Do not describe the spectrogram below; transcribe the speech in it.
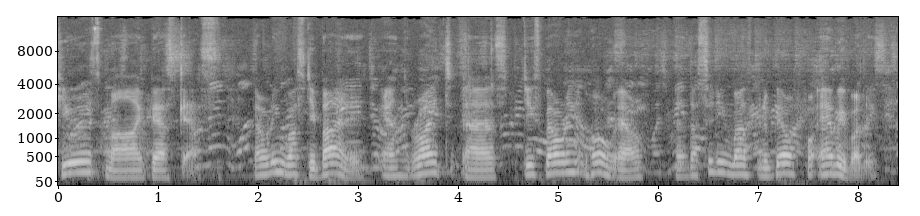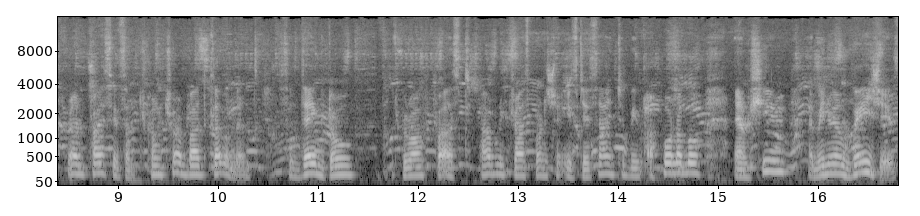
Here's my best guess. Berlin was divided, and right as this Wall fell, the, the city was rebuilt for everybody. Rent prices are controlled by the government, so they don't grow fast. Public transportation is designed to be affordable, and here, the minimum wages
